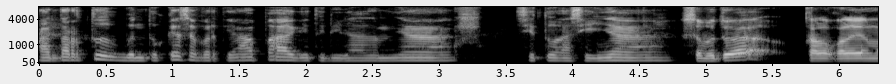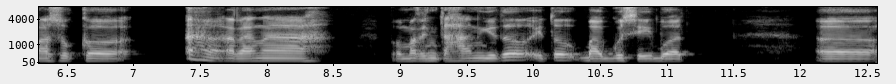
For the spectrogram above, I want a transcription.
Kantor tuh bentuknya seperti apa gitu di dalamnya, situasinya. Sebetulnya kalau kalian masuk ke ranah pemerintahan gitu itu bagus sih buat eh,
